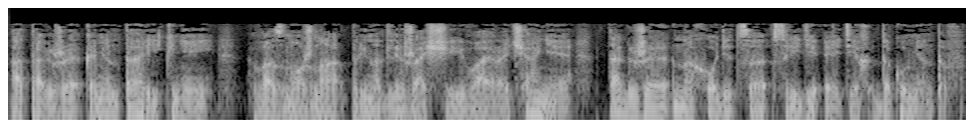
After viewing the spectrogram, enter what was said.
а также комментарий к ней, возможно, принадлежащий Вайрачане, также находится среди этих документов.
